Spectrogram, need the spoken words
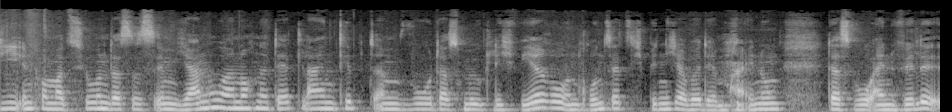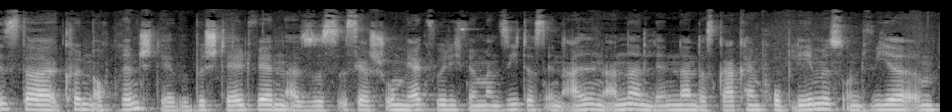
die Information, dass es im Januar noch eine Deadline gibt, ähm, wo das möglich wäre. Und grundsätzlich bin ich aber der Meinung, dass wo ein Wille ist, da können auch Brennstäbe bestellt werden. Also es ist ja schon merkwürdig, wenn man sieht, dass in allen anderen Ländern das gar kein Problem ist und wir ähm,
